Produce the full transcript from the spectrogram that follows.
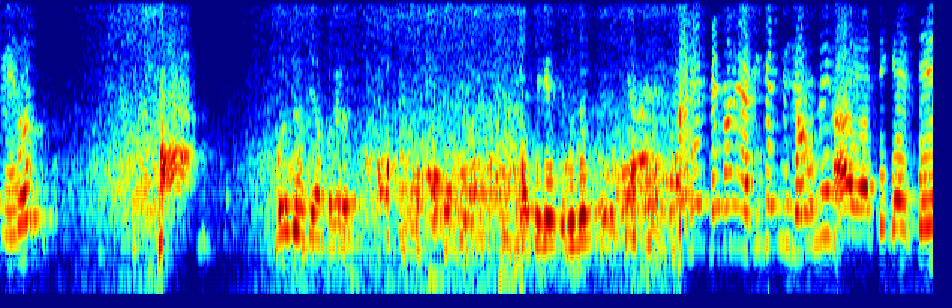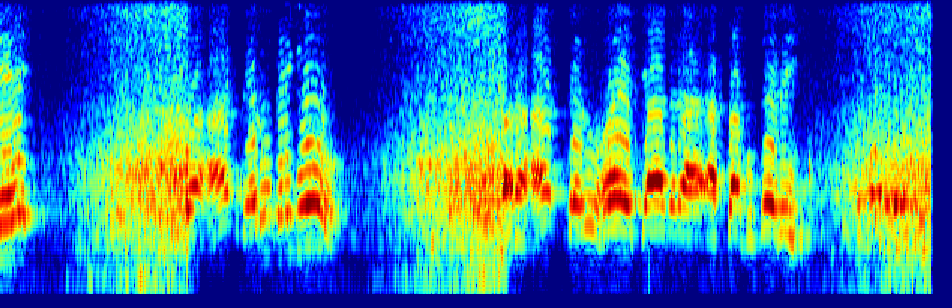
કયું દારૂ સહજતા. તો એટીકેટ નહીં હા એટીકેટ છે હાથ બેરું થઈ ગયું. અને હાથ બેરું હોય ત્યાં આગળ આપતા ગુજરાય નહીં.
